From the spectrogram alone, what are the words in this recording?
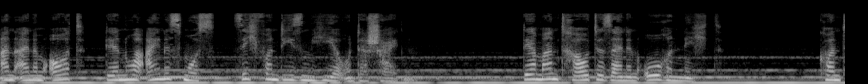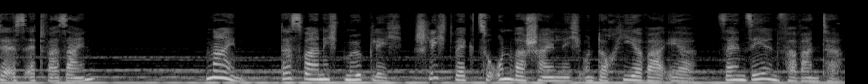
an einem Ort, der nur eines muss, sich von diesem hier unterscheiden. Der Mann traute seinen Ohren nicht. Konnte es etwa sein? Nein, das war nicht möglich, schlichtweg zu unwahrscheinlich und doch hier war er, sein Seelenverwandter.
